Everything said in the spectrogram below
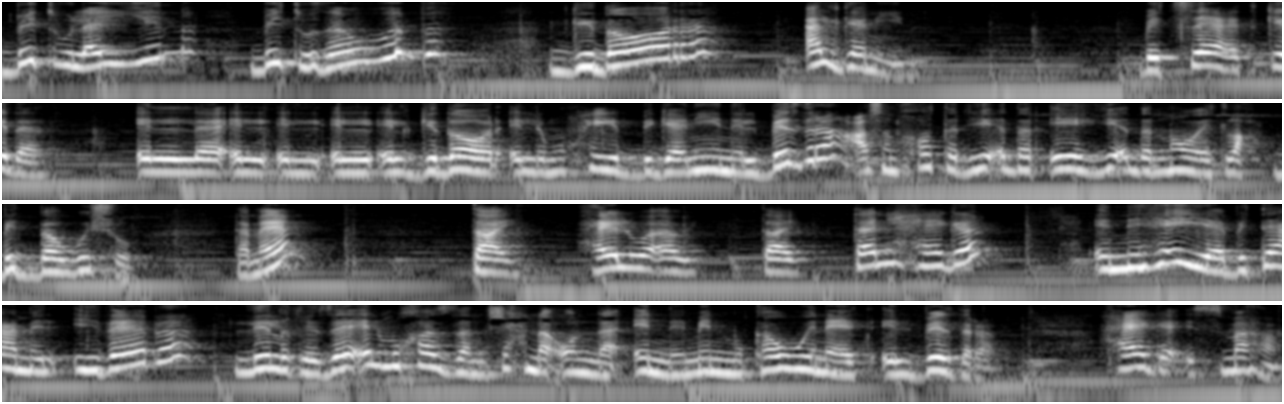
بتلين بتذوب جدار الجنين. بتساعد كده ال- ال- ال- ال- الجدار اللي محيط بجنين البذرة عشان خاطر يقدر إيه؟ يقدر إن هو يطلع. بتبوشه. تمام؟ طيب حلو قوي. طيب تاني حاجة إن هي بتعمل إذابة للغذاء المخزن. مش إحنا قلنا إن من مكونات البذرة. حاجة اسمها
